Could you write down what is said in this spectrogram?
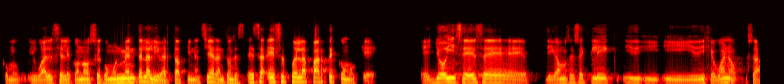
como igual se le conoce comúnmente, la libertad financiera. Entonces, esa, esa fue la parte como que eh, yo hice ese, digamos, ese clic y, dije, bueno, o sea,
